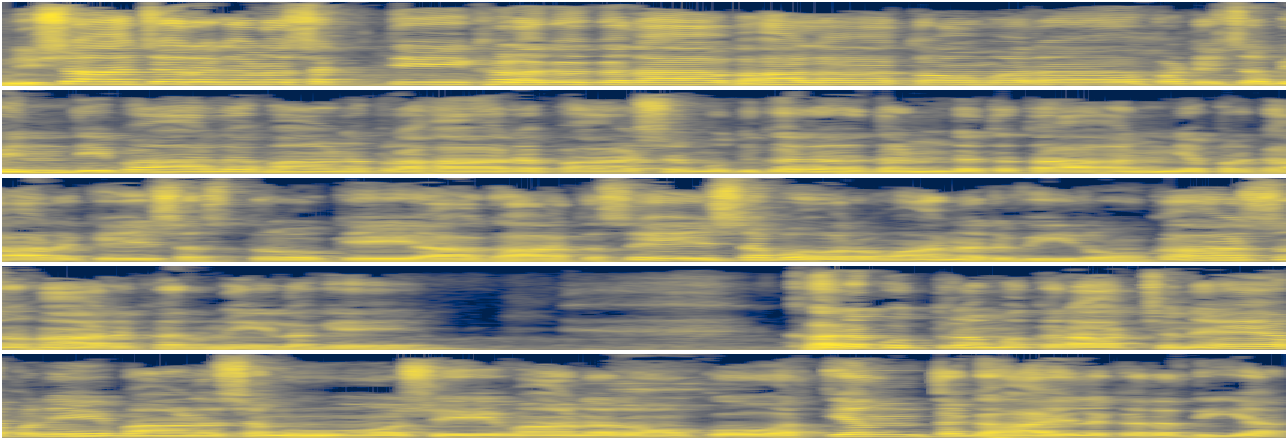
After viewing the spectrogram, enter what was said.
निशाचर गण शक्ति खड़ग गदा भाला, तोमर पटिश पाल बाण प्रहार पाश मुदगर दंड तथा अन्य प्रकार के शस्त्रों के आघात से सब और वानर वीरों का संहार करने लगे। खरपुत्र मकराक्ष ने अपने बाण समूहों से वानरों को अत्यंत घायल कर दिया।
